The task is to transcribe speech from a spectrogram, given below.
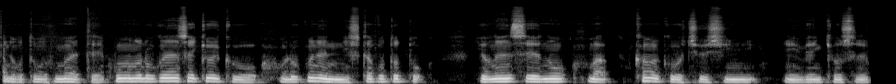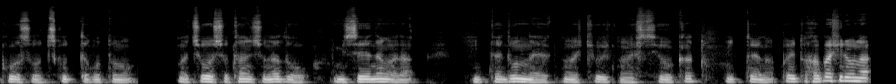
ということも踏まえて、今後の6年生教育を6年にしたことと、4年生の、まあ、科学を中心に勉強するコースを作ったことの、まあ、長所短所などを見据えながら、一体どんな薬学教育が必要かといったような、割と幅広な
